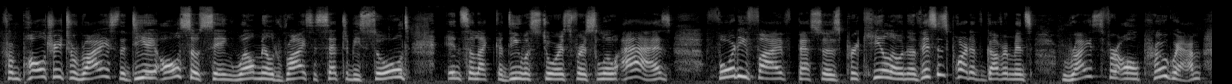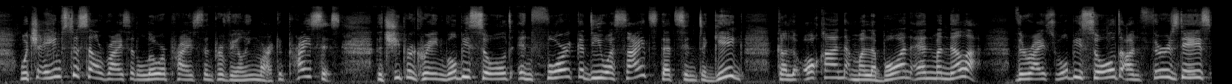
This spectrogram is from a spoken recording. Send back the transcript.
From poultry to rice, the DA also saying well-milled rice is set to be sold in select Kadiwa stores for as low as 45 pesos per kilo. Now, this is part of government's Rice for All program, which aims to sell rice at a lower price than prevailing market prices. The cheaper grain will be sold in four Kadiwa sites, that's in Taguig, Caloocan, Malabon, and Manila. The rice will be sold on Thursdays,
